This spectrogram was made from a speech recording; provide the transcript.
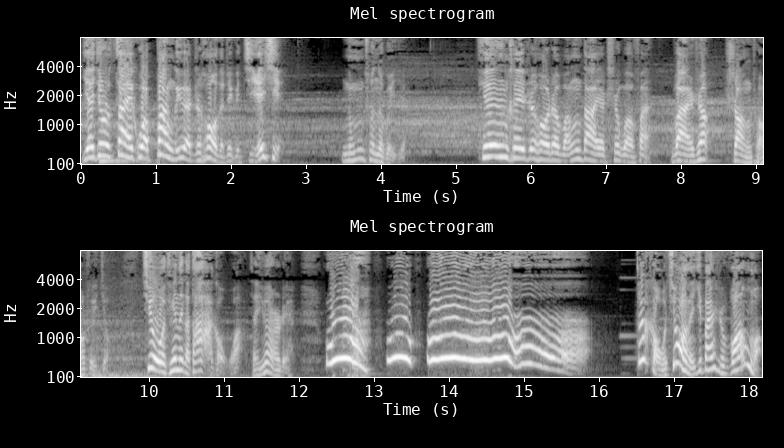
也就是再过半个月之后的这个节气，农村的鬼节。天黑之后，这王大爷吃过饭，晚上上床睡觉，就听那个大狗啊在院里呜呜呜呜呜，这狗叫呢一般是汪汪。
